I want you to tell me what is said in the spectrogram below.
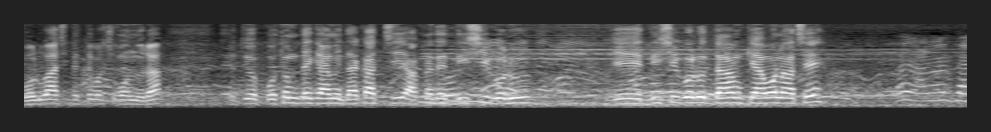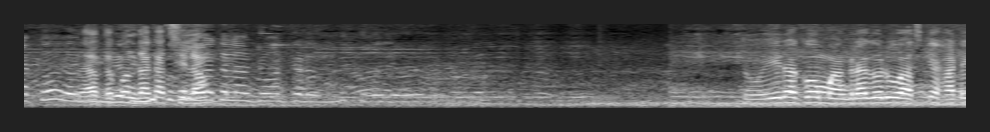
গরু আছে দেখতে পাচ্ছ বন্ধুরা। যদিও প্রথম থেকে আমি দেখাচ্ছি আপনাদের দেশি গরু যে দেশি গরুর দাম কেমন আছে? এতক্ষণ দেখাচ্ছিলাম। তো এইরকম মাংরা গরু আজকে হাটে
